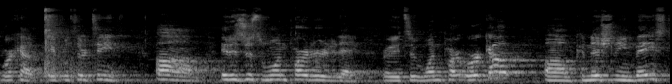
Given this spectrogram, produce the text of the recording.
workout, April 13th. Um, it is just one parter today, right? It's a one part workout, um, conditioning based.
